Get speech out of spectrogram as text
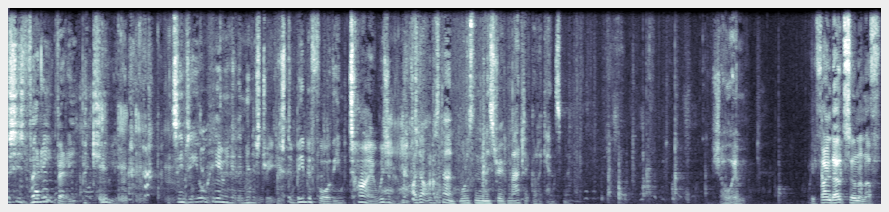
This is very, very peculiar. It seems that your hearing at the ministry is to be before the entire Wizengamot. I don't understand. What has the Ministry of Magic got against me? Show him. We'll find out soon enough.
